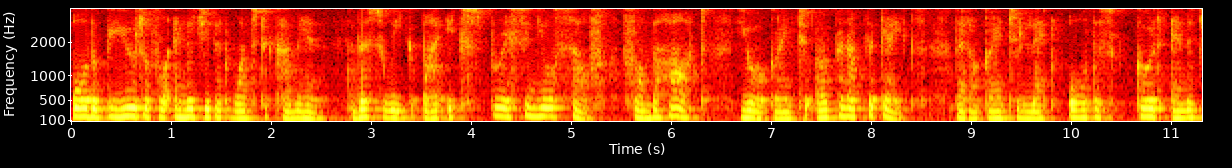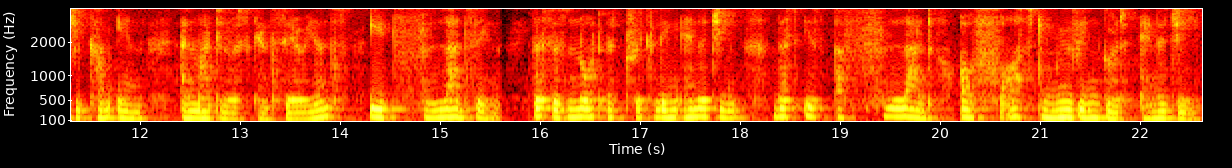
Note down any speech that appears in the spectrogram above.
all the beautiful energy that wants to come in this week by expressing yourself from the heart. You are going to open up the gates that are going to let all this good energy come in. And my dearest Cancerians, it floods in. This is not a trickling energy. This is a flood of fast moving good energy.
